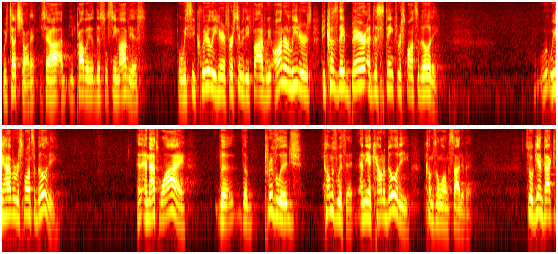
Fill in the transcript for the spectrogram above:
We've touched on it. You say, oh, you probably this will seem obvious. But we see clearly here in 1 Timothy 5, we honor leaders because they bear a distinct responsibility. We have a responsibility. And, and that's why the, the privilege comes with it and the accountability comes alongside of it. So again, back to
